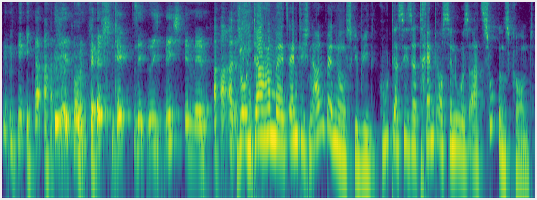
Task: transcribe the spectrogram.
ja, und wer steckt sie sich nicht in den Arsch? So, und da haben wir jetzt endlich ein Anwendungsgebiet. Gut, dass dieser Trend aus den USA zu uns kommt.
